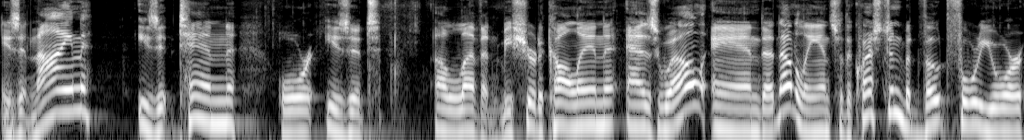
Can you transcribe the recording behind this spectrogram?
Is it nine? Is it 10? Or is it 11? Be sure to call in as well and uh, not only answer the question, but vote for your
